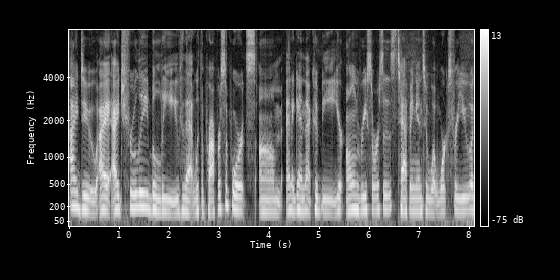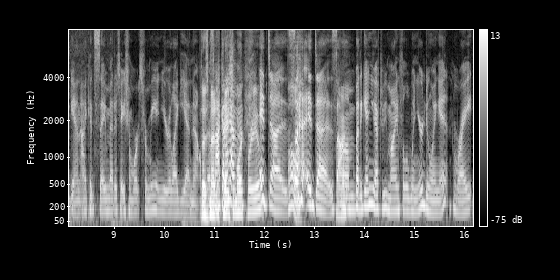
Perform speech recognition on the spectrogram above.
I do. I, I truly believe that with the proper supports, um, and again, that could be your own resources, tapping into what works for you. Again, I could say meditation works for me, and you're like, yeah, no. Does meditation work for you? It does. Oh. it does. Right. Um, but again, you have to be mindful of when you're doing it, right?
